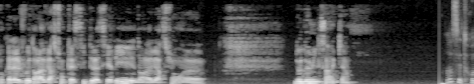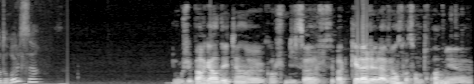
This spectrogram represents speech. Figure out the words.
donc elle a joué dans la version classique de la série et dans la version de 2005. Oh, c'est trop drôle ça. Donc j'ai pas regardé, tiens, euh, quand je dis ça, je sais pas quel âge elle avait en 63, mais euh,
